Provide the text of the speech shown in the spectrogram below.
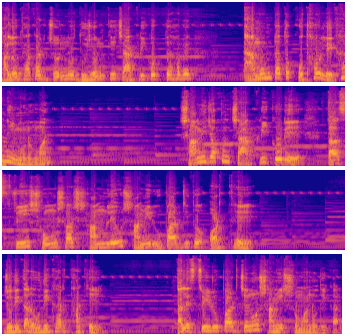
ভালো থাকার জন্য দুজনকেই চাকরি করতে হবে এমনটা তো কোথাও লেখা নেই, মনোময়। স্বামী যখন চাকরি করে, তার স্ত্রী সংসার সামলেও স্বামীর উপার্জিত অর্থে যদি তার অধিকার থাকে, তাহলে স্ত্রীর উপার্জনও স্বামীর সমান অধিকার।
